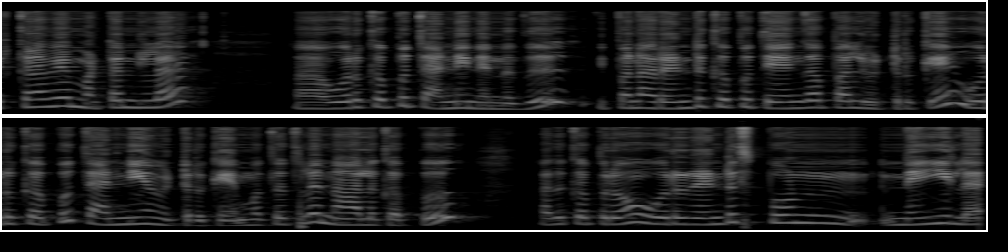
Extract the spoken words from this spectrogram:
ஏற்கனவே மட்டனில் ஒரு கப்பு தண்ணி நின்றுது இப்போ நான் ரெண்டு கப்பு தேங்காய் பால் விட்டுருக்கேன். ஒரு கப்பு தண்ணியும் விட்டுருக்கேன். மொத்தத்தில் நாலு கப்பு. அதுக்கப்புறம் ஒரு ரெண்டு ஸ்பூன் நெய்யில்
